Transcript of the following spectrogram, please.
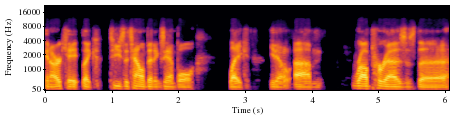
in our case, like to use the TalentBin example, like you know, um, Rob Perez is the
